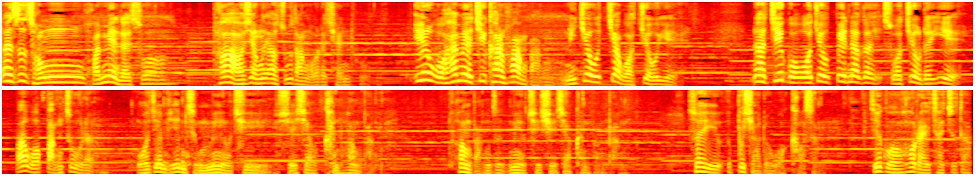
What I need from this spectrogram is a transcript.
但是从反面来说，他好像要阻挡我的前途，因为我还没有去看放榜，你就叫我就业，那结果我就被那个所就的业。”把我绑住了，我就变成没有去学校看放榜，放榜就没有去学校看放榜，所以不晓得我考上。结果后来才知道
